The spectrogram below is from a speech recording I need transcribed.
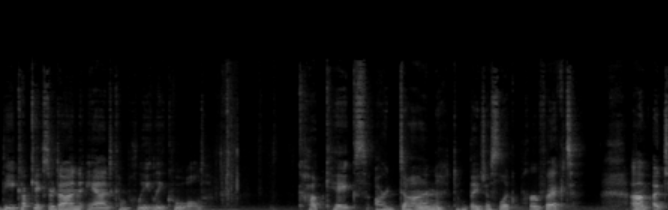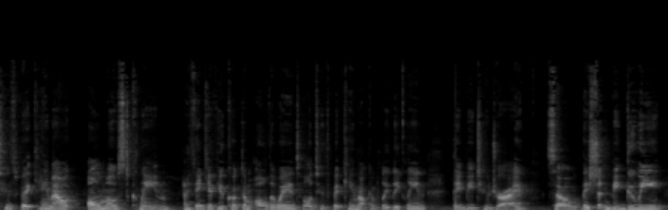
the cupcakes are done and completely cooled. Cupcakes are done. Don't they just look perfect? Um, a toothpick came out almost clean. I think if you cooked them all the way until a toothpick came out completely clean, they'd be too dry. So they shouldn't be gooey,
